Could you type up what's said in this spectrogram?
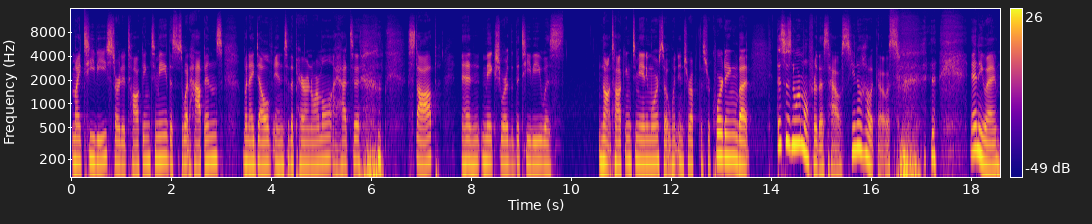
my TV started talking to me. This is what happens when I delve into the paranormal. I had to stop and make sure that the TV was not talking to me anymore so it wouldn't interrupt this recording. But this is normal for this house. You know how it goes. anyway.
